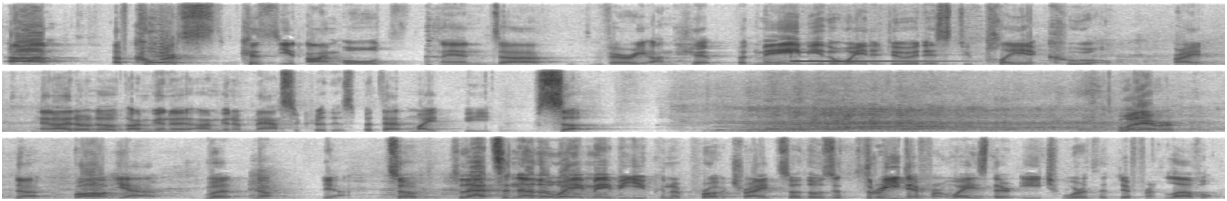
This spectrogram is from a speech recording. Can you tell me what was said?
Um, of course, because you know, I'm old and uh, very unhip, but maybe the way to do it is to play it cool, right? And I don't know, I'm gonna, I'm gonna massacre this, but that might be sup. Whatever. No. Well, yeah. What? No. Yeah. So, so that's another way maybe you can approach, right? So those are three different ways. They're each worth a different level.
